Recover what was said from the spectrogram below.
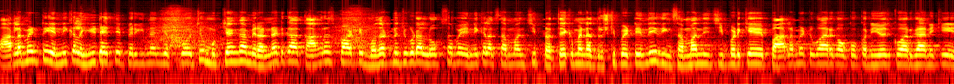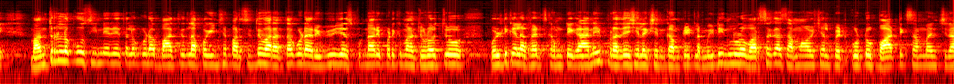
పార్లమెంటరీ ఎన్నికల హీట్ అయితే పెరిగిందని చెప్పుకోవచ్చు. ముఖ్యంగా మీరు అన్నట్టుగా కాంగ్రెస్ పార్టీ మొదటి నుంచి కూడా లోక్సభ ఎన్నికలకు సంబంధించి ప్రత్యేకమైన దృష్టి పెట్టింది. దీనికి సంబంధించి ఇప్పటికే పార్లమెంట్ వారికి ఒక్కొక్క నియోజకవర్గానికి మంత్రులకు సీనియర్ నేతలకు కూడా బాధ్యతలు అప్పగించిన పరిస్థితి వారంతా కూడా రివ్యూ చేసుకున్నారు ఇప్పటికీ మనం చూడొచ్చు పొలిటికల్ అఫైర్స్ కమిటీ కానీ ప్రదేశ్ ఎలక్షన్ కమిటీ ఇట్లా మీటింగ్లు కూడా వరుసగా సమావేశాలు పెట్టుకుంటూ పార్టీకి సంబంధించిన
